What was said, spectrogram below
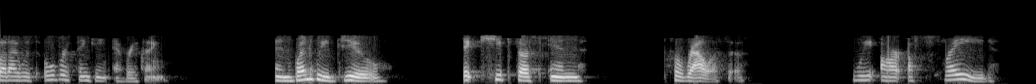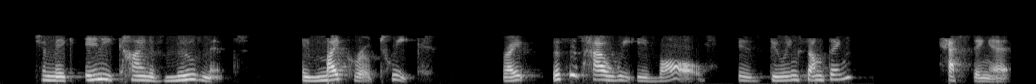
but I was overthinking everything. And when we do, it keeps us in paralysis. We are afraid to make any kind of movement, a micro tweak, right? This is how we evolve, is doing something, testing it,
